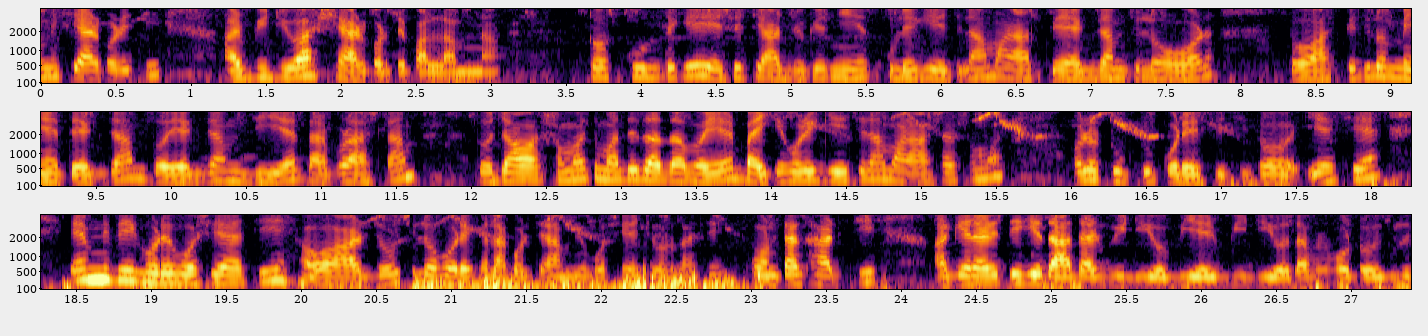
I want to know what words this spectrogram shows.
আমি শেয়ার করেছি, আর ভিডিও আর শেয়ার করতে পারলাম না। তো স্কুল থেকে এসেছি, আর্যকে নিয়ে স্কুলে গিয়েছিলাম, আর আজকে এক্সাম ছিল ওর। তো আজকে ছিল ম্যাথ এক্সাম তো এক্সাম দিয়ে তারপর আসলাম। তো যাওয়ার সময় তোমাদের দাদা ভাইয়ের বাইকে করে গিয়েছিলাম আর আসার সময় হলো টুকটুক করে এসেছি। তো এসে এমনিতেই ঘরে বসে আছি। ও আর্যও ছিল ঘরে খেলা করছে আর আমিও বসে আছি ওর কাছে। ফোনটা ঘাটছি, আর গ্যালারিতে গিয়ে দাদার ভিডিও বিয়ের ভিডিও তারপর ফটো ওইগুলো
